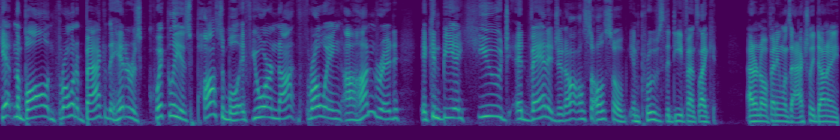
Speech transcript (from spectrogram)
getting the ball and throwing it back at the hitter as quickly as possible. If you are not throwing a hundred, it can be a huge advantage. It also also improves the defense. Like I don't know if anyone's actually done any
